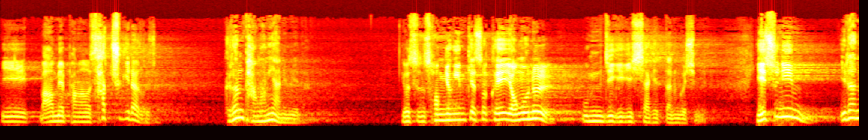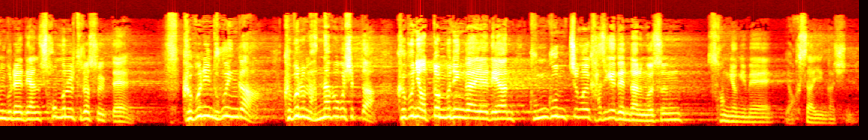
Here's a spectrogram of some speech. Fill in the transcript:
이 마음의 방황을 사춘기라 그러죠. 그런 방황이 아닙니다. 이것은 성령님께서 그의 영혼을 움직이기 시작했다는 것입니다. 예수님이라는 분에 대한 소문을 들었을 때 그분이 누구인가? 그분을 만나보고 싶다. 그분이 어떤 분인가에 대한 궁금증을 가지게 된다는 것은 성령님의 역사인 것입니다.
